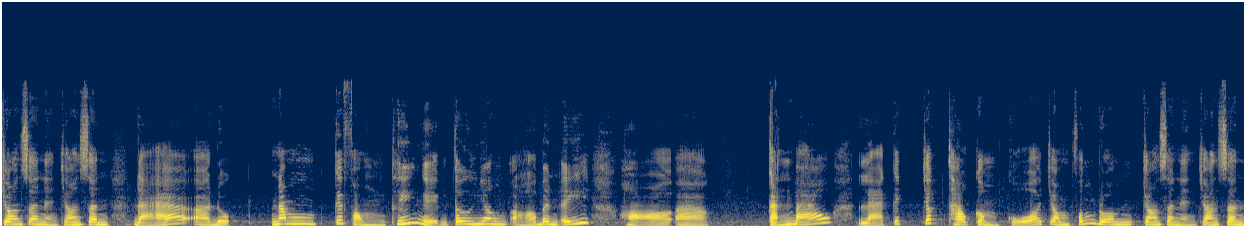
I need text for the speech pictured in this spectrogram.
Johnson Johnson đã à, được năm cái phòng thí nghiệm tư nhân ở bên Ý họ à, cảnh báo là cái chất thao cầm của trong phấn rôm Johnson Johnson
